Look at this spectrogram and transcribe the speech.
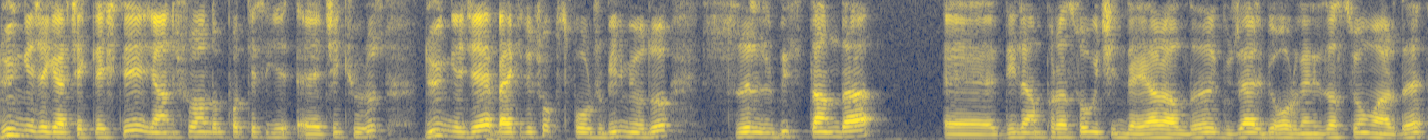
dün gece gerçekleşti. Yani şu anda bu podcast'i e, çekiyoruz. Dün gece belki de çok sporcu bilmiyordu. Sırbistan'da e, Dilan Prasovic'in de yer aldığı güzel bir organizasyon vardı.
